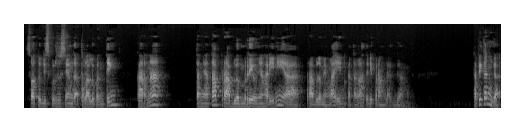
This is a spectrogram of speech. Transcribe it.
suatu diskursus yang nggak terlalu penting karena ternyata problem realnya hari ini ya problem yang lain. Katakanlah tadi perang dagang. Tapi kan nggak.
